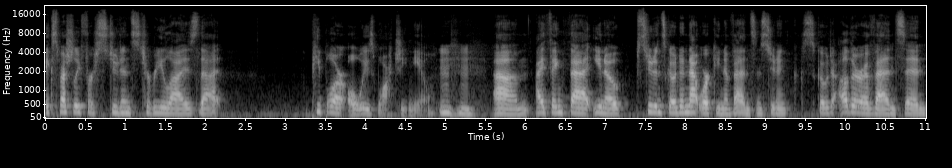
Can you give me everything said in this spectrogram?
especially for students, to realize that people are always watching you. Um, I think that, you know, students go to networking events and students go to other events and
